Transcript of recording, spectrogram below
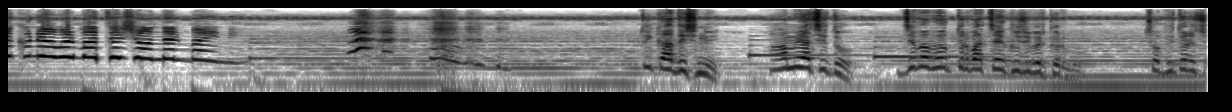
এখনও আমার বাচ্চার সন্ধান পাইনি। তুই কাঁদিস নি আমি আছি তো। যেভাবে হোক তোর বাচ্চাকে খুঁজে বের করব। চ ভিতরে চ।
